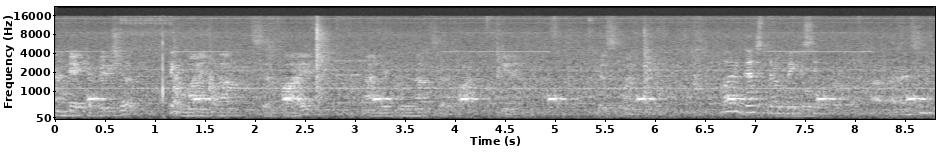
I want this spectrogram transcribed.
and take a picture, it might not survive and it will not survive in this one. Or gastropexy. I think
